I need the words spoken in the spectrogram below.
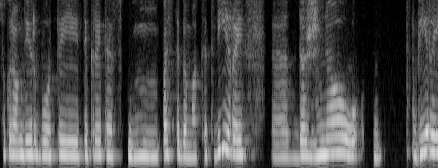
su kuriuom dirbu, tai tikrai tas pastebima, kad vyrai e, dažniau vyrai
